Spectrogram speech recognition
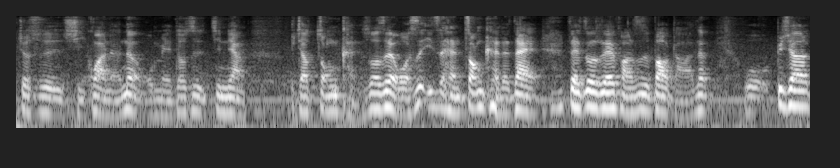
就是习惯了。那我们也都是尽量比较中肯。说真的，我是一直很中肯的在 在做这些房事报道啊。那我必须要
